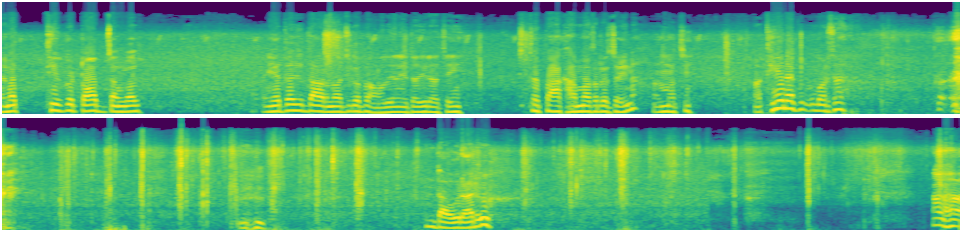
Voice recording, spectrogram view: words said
माथिको टप जङ्गल। यता चाहिँ दाउरा नजिक पाउँदैन यतातिर चाहिँ यस्तो पाखा मात्र चाहिँ होइन म चाहिँ माथि नै पुग्नुपर्छ దౌరారు ఆహా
